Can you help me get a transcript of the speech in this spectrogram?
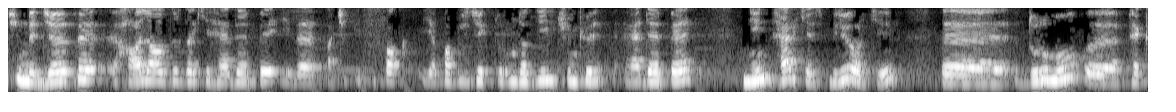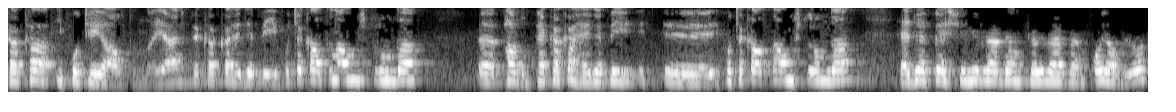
Şimdi CHP hala hazırdaki HDP ile açık ittifak yapabilecek durumda değil. Çünkü HDP'nin herkes biliyor ki e, durumu e, PKK ipoteği altında. Yani PKK HDP'yi ipotek altına almış durumda. E, pardon PKK HDP'yi e, ipotek altına almış durumda. HDP şehirlerden, köylerden oy alıyor.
